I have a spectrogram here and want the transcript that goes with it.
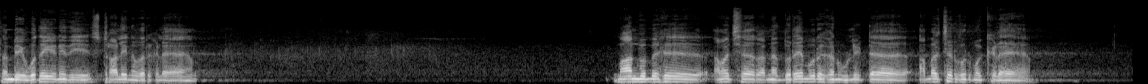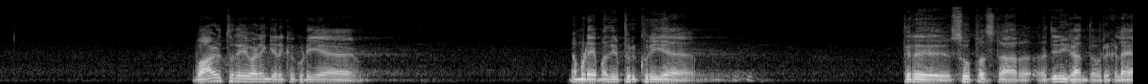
தம்பி உதயநிதி ஸ்டாலின் அவர்களே மாண்புமிகு அமைச்சர் அண்ணன் துரைமுருகன் உள்ளிட்ட அமைச்சர் பெருமக்களே வாழ்த்துறை வழங்கி இருக்கக்கூடிய நம்முடைய மதிப்பிற்குரிய திரு சூப்பர் ஸ்டார் ரஜினிகாந்த் அவர்களே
